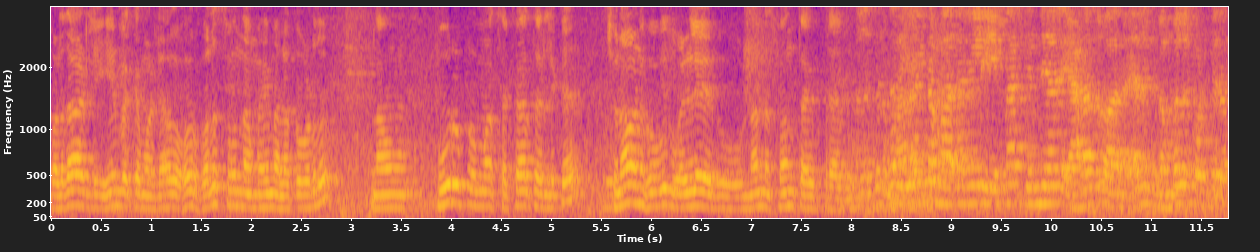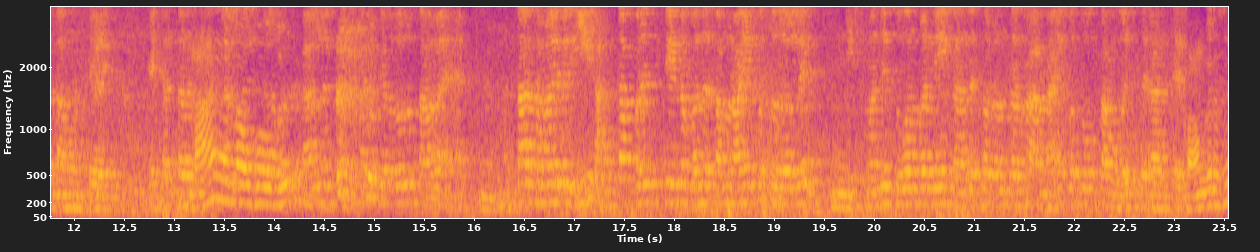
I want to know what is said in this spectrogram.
ಬಡದಾಡಲಿ ಏನು ಬೇಕಾ ಮಾಡಲಿ ಅವ್ರು ಅವ್ರು ಹೊಲಸು ಒಂದು ನಾವು ಮೈ ಮೇಲೆ ಹಾಕೋಬಾರ್ದು. ನಾವು ಪೂರ್ವ ಪ್ರಮಾಣ ಸರ್ಕಾರ ತರಲಿಕ್ಕೆ ಚುನಾವಣೆಗೆ ಹೋಗೋದು ಒಳ್ಳೆಯದು ನನ್ನ ಸ್ವಂತ ಅಭಿಪ್ರಾಯ. ನಾನೆಲ್ಲ ಒಬ್ಬ- ಅಂತ ಈ ಅಂತ ಪರಿಸ್ಥಿತಿಯಿಂದ ಬಂದ ತಮ್ಮ ನಾಯಕತ್ವದಲ್ಲಿ ಇಷ್ಟು ಮಂದಿ ತಗೊಂಡ್ ಬನ್ನಿ ಕಾಂಗ್ರೆಸ್ ಅವರು ಅಂತಂದ್ರೆ ಆ ನಾಯಕತ್ವ ತಾವು ವಹಿಸ್ತೀರಾ ಅಂತೇಳಿ ಕಾಂಗ್ರೆಸ್?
